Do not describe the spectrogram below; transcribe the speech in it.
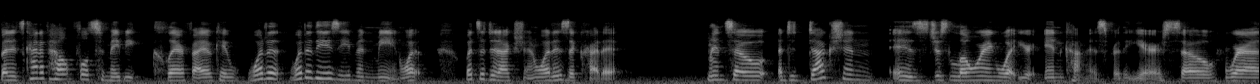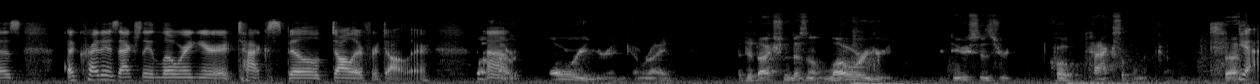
But it's kind of helpful to maybe clarify, okay, what do, what do these even mean? What what's a deduction? What is a credit? And so a deduction is just lowering what your income is for the year. So whereas a credit is actually lowering your tax bill dollar for dollar. Well, it's um, not lowering your income, right? The deduction doesn't lower your reduces your quote taxable income. So yeah.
